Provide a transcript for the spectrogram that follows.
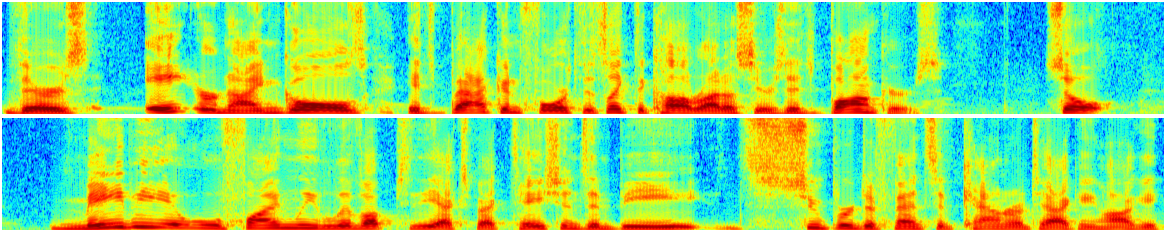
There's eight or nine goals. It's back and forth. It's like the Colorado series. It's bonkers. So maybe it will finally live up to the expectations and be super defensive, counterattacking hockey.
